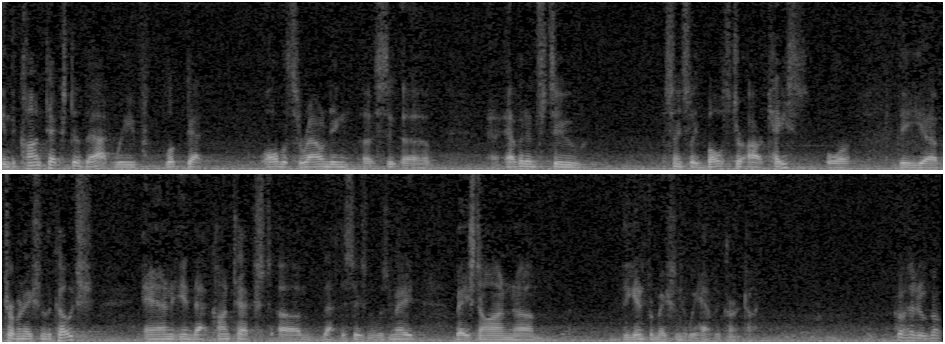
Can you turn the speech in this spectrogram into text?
in the context of that, we've looked at all the surrounding uh, uh, evidence to essentially bolster our case for the uh, termination of the coach. And in that context, um, that decision was made based on um, the information that we have at the current time. Go ahead, Ugo.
